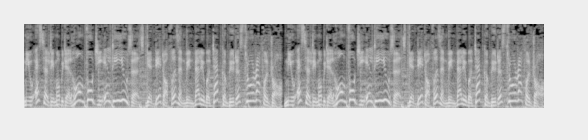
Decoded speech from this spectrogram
New SLT Mobitel Home 4G LTE users get date offers and win valuable tab computers through a raffle draw. New SLT Mobitel Home 4G LTE users get date offers and win valuable tab computers through a raffle draw.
